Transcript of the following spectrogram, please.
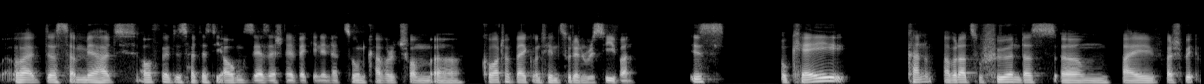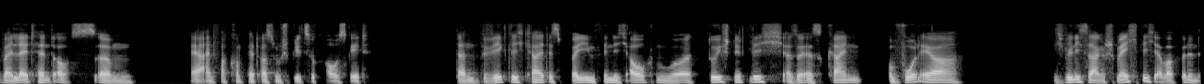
Aber das mir halt auffällt, ist halt, dass die Augen sehr, sehr schnell weggehen in der Zone-Coverage vom äh, Quarterback und hin zu den Receivern. Ist okay, kann aber dazu führen, dass ähm, bei, bei Late Handoffs ähm, er einfach komplett aus dem Spielzug rausgeht. Dann Beweglichkeit ist bei ihm, finde ich, auch nur durchschnittlich. Also er ist kein, obwohl er, ich will nicht sagen schmächtig, aber für einen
